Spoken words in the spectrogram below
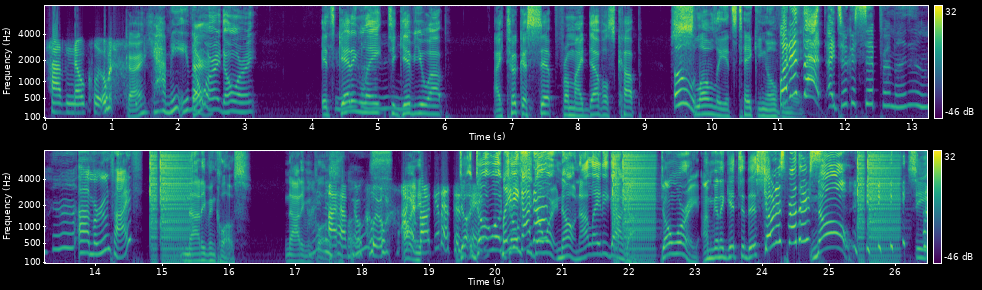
have no clue. okay. Yeah, me either. Don't worry, don't worry. It's getting late to give you up. I took a sip from my devil's cup. Ooh. Slowly, it's taking over. What me. is that? I took a sip from a, uh, Maroon 5. Not even close. Not even close. I have no clue. I right. am not good at this Don't, game. don't well, Lady Josie, Gaga? don't worry. No, not Lady Gaga. Don't worry. I'm gonna get to this. Jonas Brothers? No. See,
